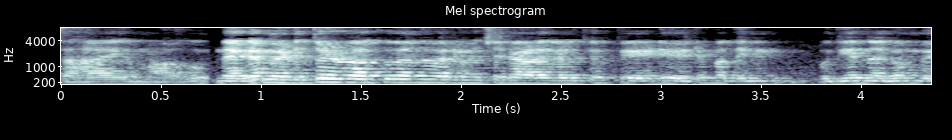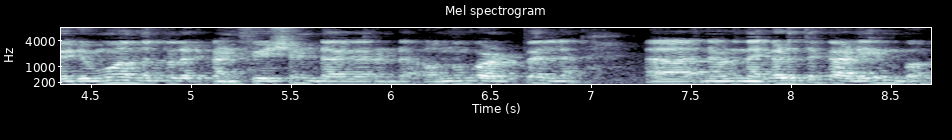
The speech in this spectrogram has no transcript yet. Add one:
സഹായകമാകും. നഖം എടുത്തൊഴിവാക്കുക എന്ന് പറയുമ്പോൾ ചില ആളുകൾക്ക് പേടി വരും. അതിന് പുതിയ നഖം വരുമോ എന്നൊക്കെയുള്ള ഒരു കൺഫ്യൂഷൻ ഉണ്ടാകാറുണ്ട്. ഒന്നും കുഴപ്പമില്ല. നമ്മൾ നഖമെടുത്ത് കളയുമ്പോൾ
